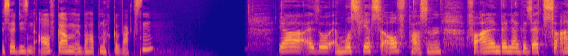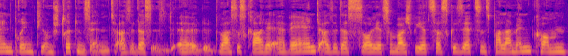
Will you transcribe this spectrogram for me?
Ist er diesen Aufgaben überhaupt noch gewachsen? Ja, also er muss jetzt aufpassen, vor allem wenn er Gesetze einbringt, die umstritten sind. Also das, äh, du hast es gerade erwähnt, also das soll jetzt zum Beispiel jetzt das Gesetz ins Parlament kommen,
